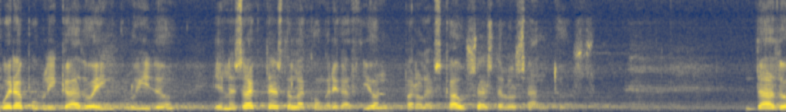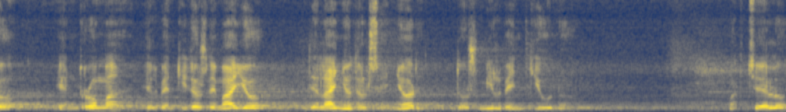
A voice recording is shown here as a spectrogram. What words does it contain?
fuera publicado e incluido en las actas de la Congregación para las Causas de los Santos, dado en Roma el 22 de mayo del año del Señor 2021. Marcello,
